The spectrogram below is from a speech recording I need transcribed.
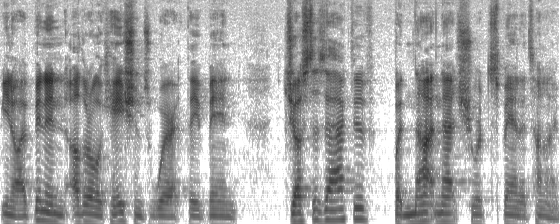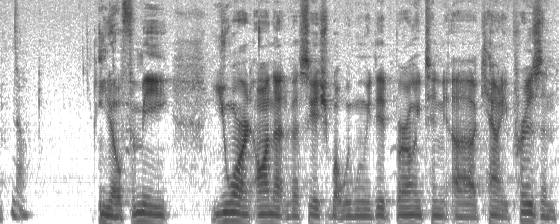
you know I've been in other locations where they've been just as active, but not in that short span of time No. you know, for me, you weren't on that investigation, but when we did Burlington uh, County Prison,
